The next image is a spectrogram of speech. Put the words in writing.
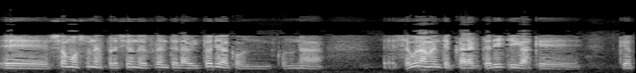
Eh, somos una expresión del Frente de la Victoria con, con una, eh, seguramente características que, que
